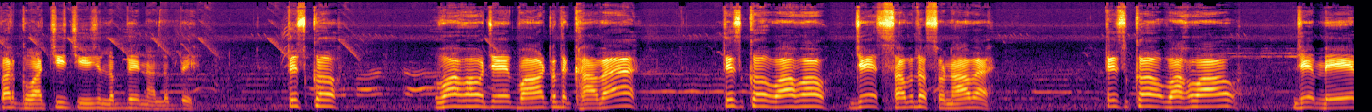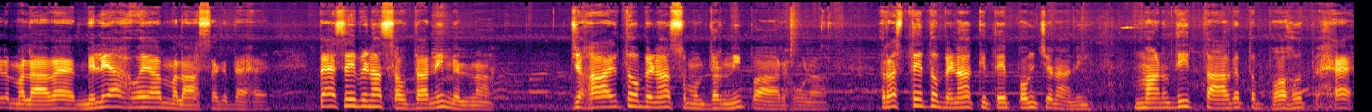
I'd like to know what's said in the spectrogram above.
ਪਰ ਗਵਾਚੀ ਚੀਜ਼ ਲੱਭੇ ਨਾ ਲੱਭੇ। ਤਿਸ ਕੋ ਵਾਹ ਵਾਹ ਜੇ ਬਾਟ ਦਿਖਾਵੇ। ਤਿਸ ਕੋ ਵਾਹ ਵਾਹ ਜੇ ਸ਼ਬਦ ਸੁਣਾਵੇ। ਤਿਸ ਕੋ ਵਾਹ ਵਾਹ ਜੇ ਮੇਲ ਮਲਾਵੇ, ਮਿਲਿਆ ਹੋਇਆ ਮਿਲਾ ਸਕਦਾ ਹੈ। ਪੈਸੇ ਬਿਨਾ ਸੌਦਾ ਨਹੀਂ ਮਿਲਣਾ। ਜਹਾਜ਼ ਤੋਂ ਬਿਨਾ ਸਮੁੰਦਰ ਨਹੀਂ ਪਾਰ ਹੋਣਾ। ਰਸਤੇ ਤੋਂ ਬਿਨਾ ਕਿਤੇ ਪਹੁੰਚਣਾ ਨਹੀਂ। ਮਨ ਦੀ ਤਾਕਤ ਬਹੁਤ ਹੈ।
